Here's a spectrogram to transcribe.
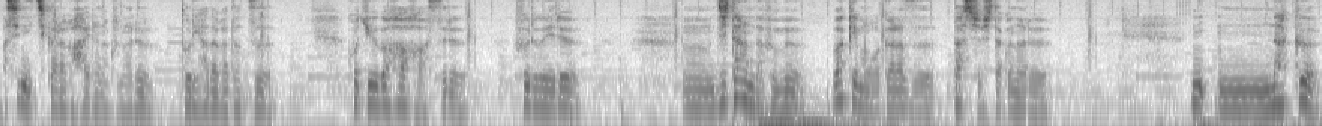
足に力が入らなくなる鳥肌が立つ呼吸がハーハーする震えるうん時短だ踏む訳も分からずダッシュしたくなるにん泣く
